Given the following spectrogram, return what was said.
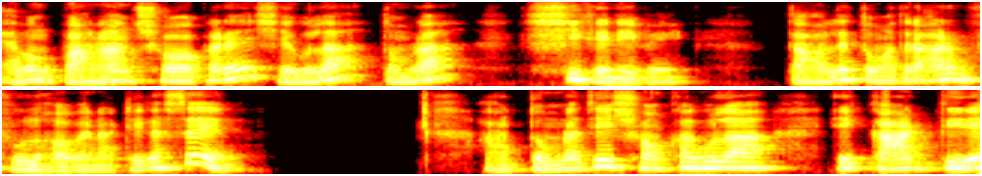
এবং বানান সহকারে সেগুলা তোমরা শিখে নিবে। তাহলে তোমাদের আর ভুল হবে না, ঠিক আছে? আর তোমরা যে সংখ্যাগুলা এই কার্ড দিয়ে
